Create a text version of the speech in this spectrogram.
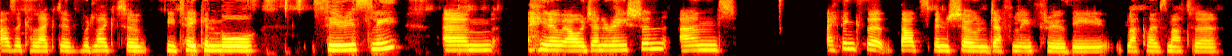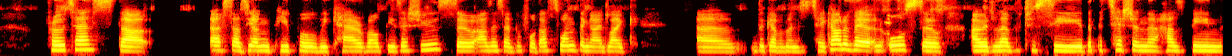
as a collective would like to be taken more seriously. Um, you know, our generation, and I think that that's been shown definitely through the Black Lives Matter protests that us as young people we care about these issues. So as I said before, that's one thing I'd like uh, the government to take out of it. And also, I would love to see the petition that has been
